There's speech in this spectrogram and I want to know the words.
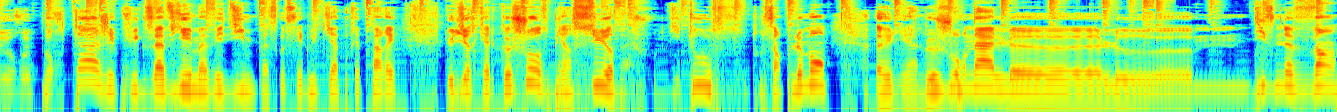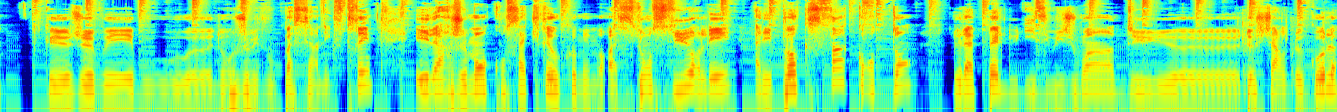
de reportage. Et puis Xavier m'avait dit, parce que c'est lui qui a préparé, de dire quelque chose. Bien sûr, bah, je vous le dis tous, tout simplement. Euh, il y a le journal, euh, le 19-20 que je vais vous, euh, dont je vais vous passer un extrait, est largement consacré aux commémorations sur les, à l'époque, 50 ans de l'appel du 18 juin du, euh, de Charles de Gaulle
